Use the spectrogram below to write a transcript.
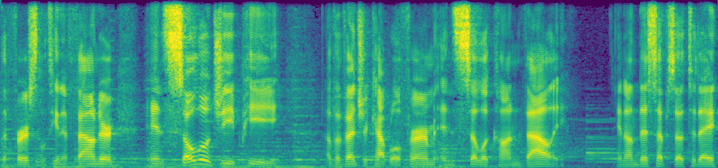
the first Latina founder and solo GP of a venture capital firm in Silicon Valley. And on this episode today,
